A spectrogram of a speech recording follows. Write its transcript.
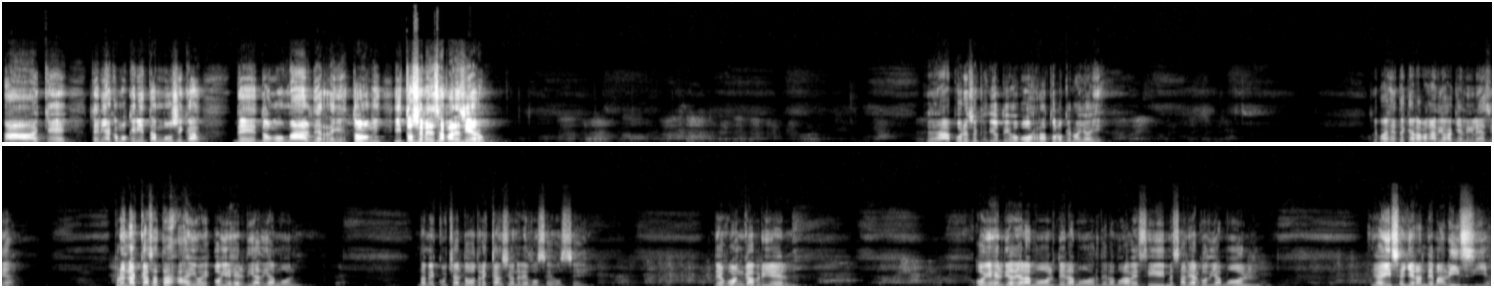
Ah, es que tenía como 500 músicas de Don Omar, de reggaetón, y, todos se me desaparecieron. Ya, por eso es que Dios dijo, borra todo lo que no hay ahí. Sí, pues hay gente que alaban a Dios aquí en la iglesia. Pero en la casa está, ay, hoy, hoy es el día de amor. Dame escuchar dos o tres canciones de José José, de Juan Gabriel. Hoy es el día del amor, del amor, del amor. A ver si me sale algo de amor. Y ahí se llenan de malicia.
